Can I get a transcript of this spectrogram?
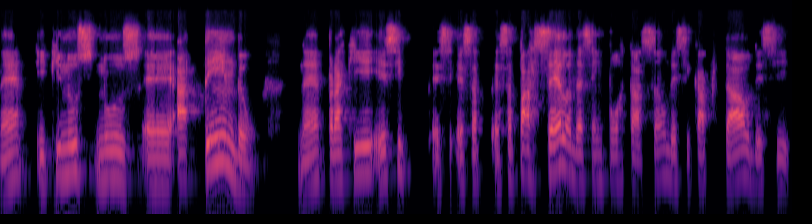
né? E que nos, nos é, atendam, né? Para que esse essa, essa parcela dessa importação, desse capital, desse,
